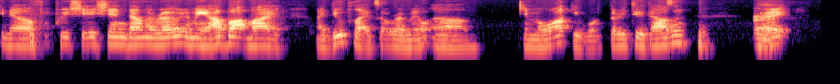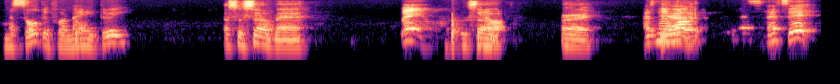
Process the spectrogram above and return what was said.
you know, for appreciation down the road. I mean, I bought my my duplex over in um, in Milwaukee for thirty two thousand, Right. right? And I sold it for ninety three. That's what's up, man. Bam, What's You know? up? All right. that's Yeah. Milwaukee. That's, that's it.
